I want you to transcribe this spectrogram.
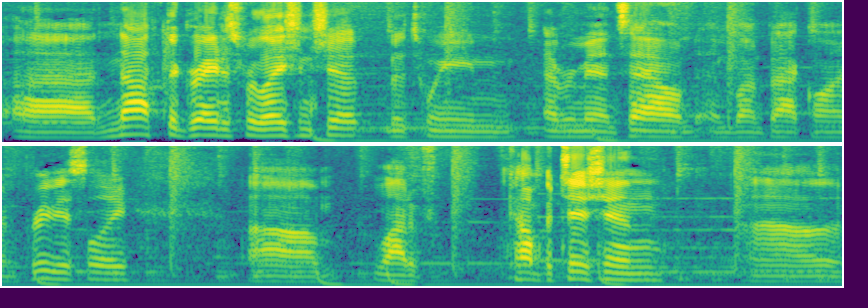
uh, not the greatest relationship between Everyman Sound and Bunt Backline previously. Um, a lot of competition, uh,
